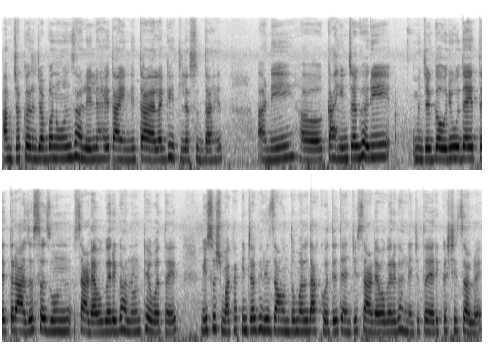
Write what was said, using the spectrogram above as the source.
आमच्या करंजा बनवून झालेल्या आहेत आईने तळायला घेतल्यासुद्धा आहेत. आणि काहींच्या घरी म्हणजे गौरी उद्या येत आहेत तर आजच सजवून साड्या वगैरे घालून ठेवत आहेत. मी सुषमा काकींच्या घरी जाऊन तुम्हाला दाखवते त्यांची साड्या वगैरे घालण्याची तयारी कशी चालू आहे.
